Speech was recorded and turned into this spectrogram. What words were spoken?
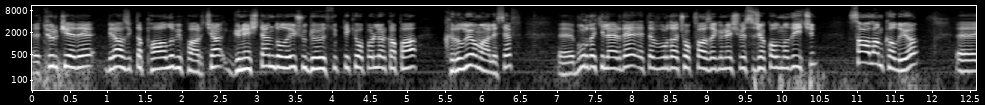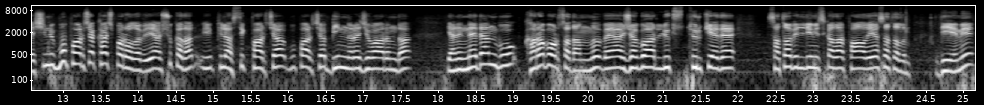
e, Türkiye'de birazcık da pahalı bir parça. Güneşten dolayı şu göğüslükteki hoparlör kapağı kırılıyor maalesef. E, buradakilerde e, tabi burada çok fazla güneş ve sıcak olmadığı için sağlam kalıyor. E, şimdi bu parça kaç para olabilir? Ya şu kadar bir plastik parça. Bu parça 1000 lira civarında. Yani neden bu kara borsadan mı veya Jaguar Lux Türkiye'de satabildiğimiz kadar pahalıya satalım diye mi?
